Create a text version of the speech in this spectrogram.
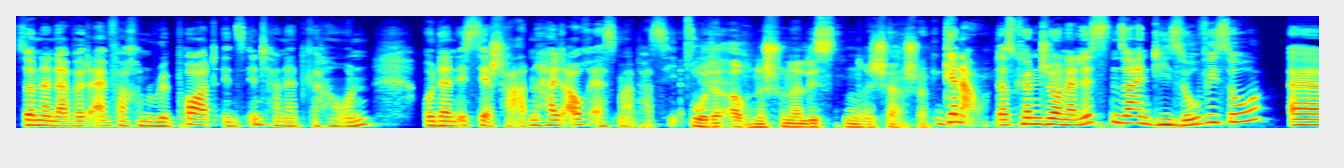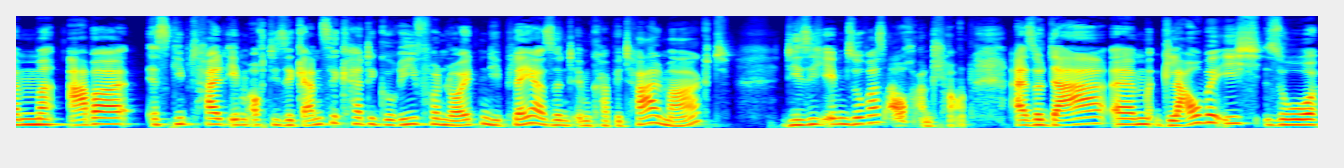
sondern da wird einfach ein Report ins Internet gehauen und dann ist der Schaden halt auch erstmal passiert. Oder auch eine Journalistenrecherche. Genau, das können Journalisten sein, die sowieso. Ähm, aber es gibt halt eben auch diese ganze Kategorie von Leuten, die Player sind im Kapitalmarkt, die sich eben sowas auch anschauen. Also da ähm, glaube ich, so,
